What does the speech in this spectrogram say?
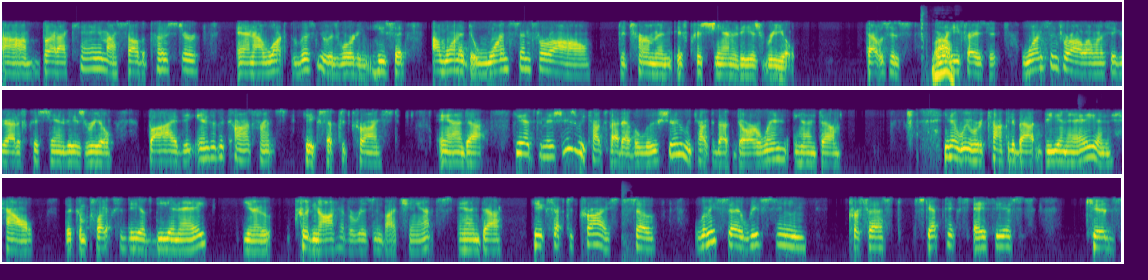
Um, but I came, I saw the poster, and I want to listen to his wording. He said, I wanted to once and for all determine if Christianity is real. That was his wow. way he phrased it. Once and for all, I want to figure out if Christianity is real. By the end of the conference, he accepted Christ, and uh, he had some issues. We talked about evolution. We talked about Darwin, and um, you know, we were talking about DNA and how the complexity of DNA, you know, could not have arisen by chance, and uh, he accepted Christ. So let me say, we've seen professed skeptics, atheists, kids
